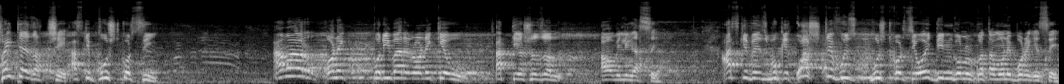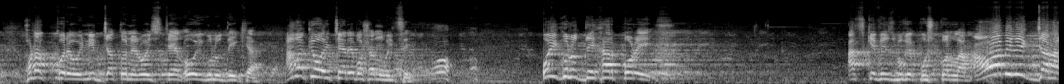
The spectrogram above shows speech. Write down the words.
ফাইটে যাচ্ছে। আজকে পোস্ট করছি। আমার অনেক পরিবারের অনেকেও আত্মীয় স্বজন আওয়ামী লীগ আছে। আজকে ফেসবুকে কষ্টে পোস্ট করছি। ওই দিনগুলোর কথা মনে পড়ে গেছে। হঠাৎ করে ওই নির্যাতনের ওই স্টাইল ওইগুলো দেখা। আমাকে ওই চেয়ারে বসানো হয়েছে। ওইগুলো দেখার পরে আজকে ফেসবুকে পোস্ট করলাম। আওয়ামী লীগ যারা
